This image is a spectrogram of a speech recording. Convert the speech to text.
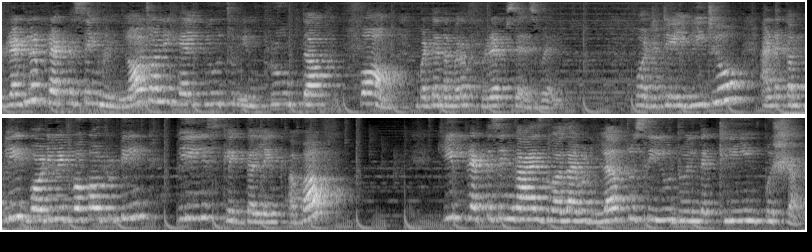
regular practicing will not only help you to improve the form but the number of reps as well. For detailed video and a complete bodyweight workout routine, please click the link above. Keep practicing guys because I would love to see you doing the clean push-up.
